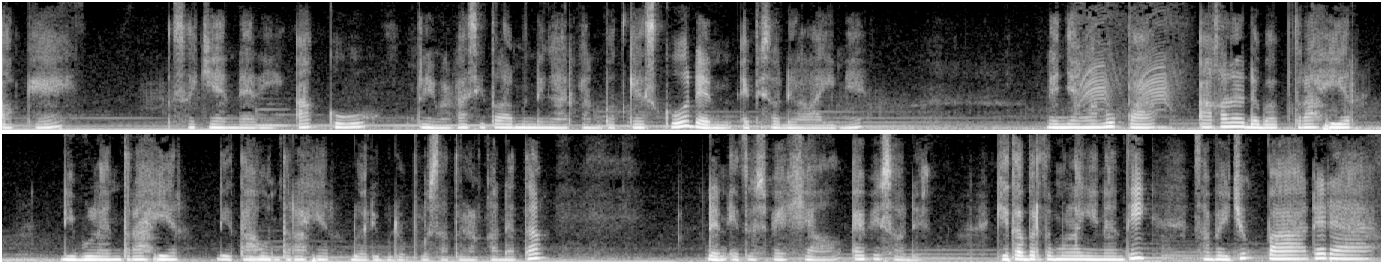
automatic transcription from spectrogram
Oke, sekian dari aku. Terima kasih telah mendengarkan podcastku dan episode lainnya. Dan jangan lupa, akan ada bab terakhir di bulan terakhir, di tahun terakhir 2021 yang akan datang. Dan itu spesial episode. Kita bertemu lagi nanti. Sampai jumpa. Dadah.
